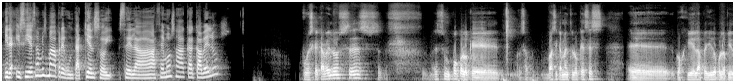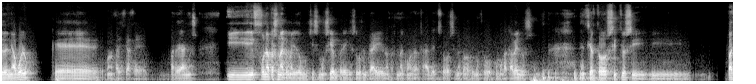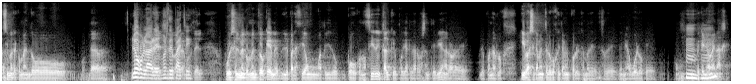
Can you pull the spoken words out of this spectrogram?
Mira, y si esa misma pregunta, ¿quién soy? ¿Se la hacemos a Cacabelos? Pues Cacabelos es, es un poco lo que, o sea, básicamente lo que es es, eh, cogí el apellido por el apellido de mi abuelo, que, bueno, falleció hace un par de años. Y fue una persona que me ayudó muchísimo siempre, que estuvo siempre ahí, una persona como, o sea, de hecho se me conoce mucho como Cacabelos en, ciertos sitios y, Pachi me recomendó... Luego hablaremos de Pachi. pues él me comentó que me, le parecía un apellido poco conocido y tal, que podía quedar bastante bien a la hora de, ponerlo. Y básicamente lo cogí también por el tema de, eso de, mi abuelo, que un pequeño homenaje.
